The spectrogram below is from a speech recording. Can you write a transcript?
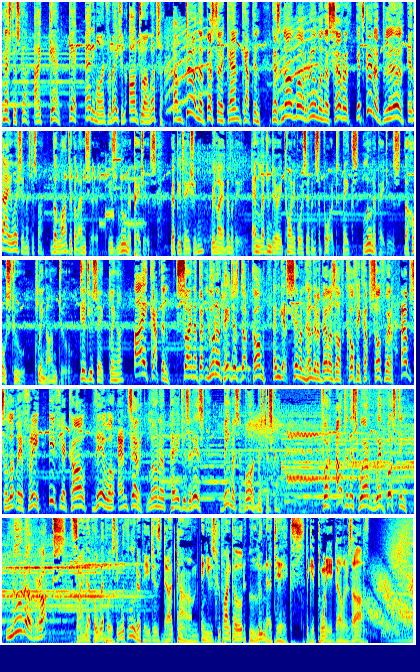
Mr. Scott, I can't get any more information onto our website. I'm doing the best I can, Captain. There's no more room on the server. It's gonna blow. Evaluation, Mr. Spock. The logical answer is Lunar Pages. Reputation, reliability, and legendary 24-7 support makes Lunar Pages the host to cling on to. Did you say cling on? Aye, Captain. Sign up at lunarpages.com and get $700 off coffee cup software absolutely free. If you call, they will answer. Lunar Pages it is. Beam us aboard, Mr. Scott. For out of this world web hosting, Lunar rocks. Sign up for web hosting with lunarpages.com and use coupon code LUNATICS to get $28 off.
